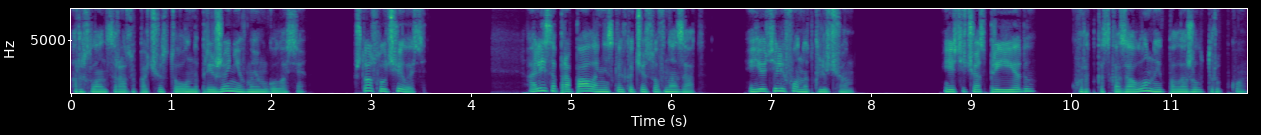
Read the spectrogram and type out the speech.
Руслан сразу почувствовал напряжение в моем голосе. «Что случилось?» Алиса пропала несколько часов назад. Ее телефон отключен. «Я сейчас приеду», — коротко сказал он и положил трубку.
